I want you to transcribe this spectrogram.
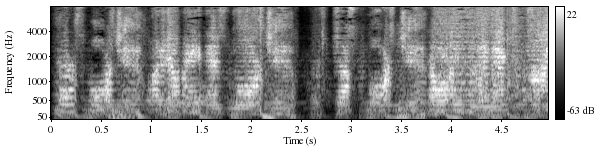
There's more Chip. What do you mean there's more Chip? There's just more Chip. Going to the next time.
